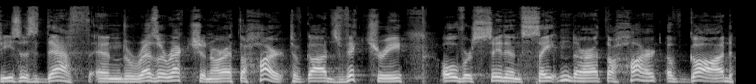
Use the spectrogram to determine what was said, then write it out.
Jesus' death and resurrection are at the heart of God's victory over sin and Satan, are at the heart of God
